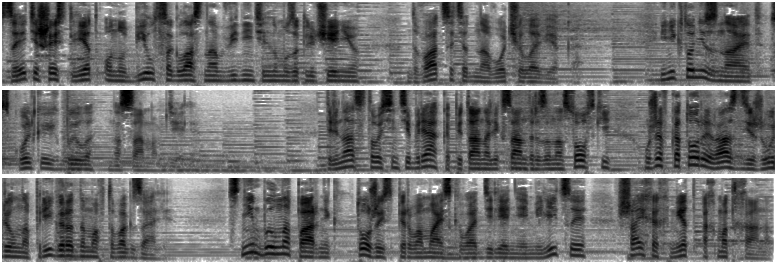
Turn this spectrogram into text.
За эти шесть лет он убил, согласно обвинительному заключению, 21 человека. И никто не знает, сколько их было на самом деле. 13 сентября капитан Александр Заносовский уже в который раз дежурил на пригородном автовокзале. С ним был напарник, тоже из Первомайского отделения милиции, шайх Ахмед Ахмадханов.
